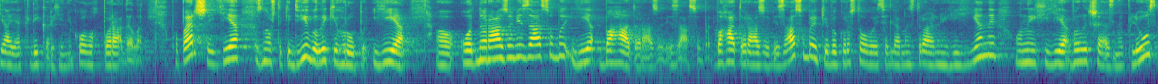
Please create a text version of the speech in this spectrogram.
я, як лікар-гінеколог, порадила? По-перше, є знову ж таки дві великі групи: є е, одноразові засоби, є багаторазові засоби. Багаторазові засоби, які використовуються для менструальної гігієни, у них є величезний плюс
